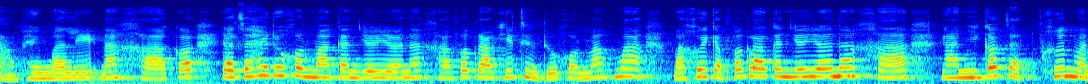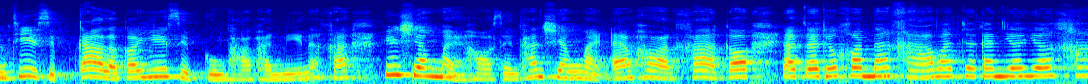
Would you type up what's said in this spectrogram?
3 เพลงมาลินะคะ ก็อยากจะให้ทุกคนมากันเยอะๆนะคะ พวกเราคิดถึงทุกคนมากๆ มาคุยกับพวกเรากันเยอะ ๆนะคะ งานนี้ก็จัดขึ้นวันที่ 19 แล้วก็ 20 กุมภาพันธ์นี้นะคะ ที่เชียงใหม่ฮอลล์เซ็นทรัลเชียงใหม่แอร์พอร์ตค่ะ ก็อยากจอทุกคนนะคะมาเจอกันเยอะ ๆ ค่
